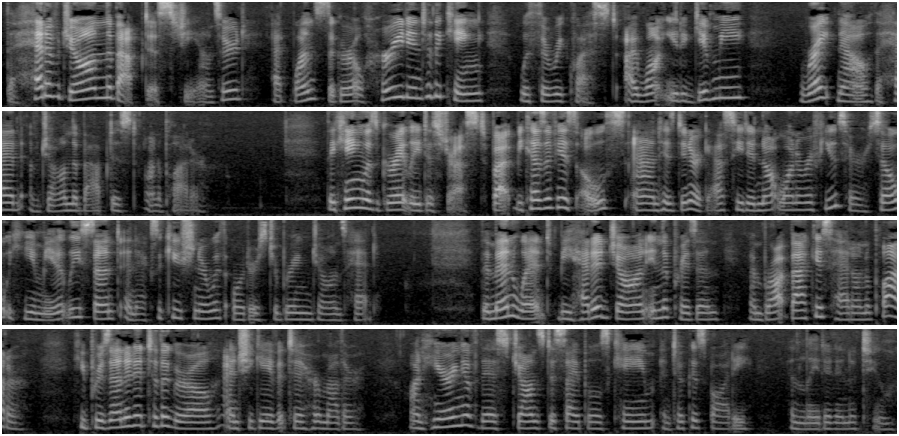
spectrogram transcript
The head of John the Baptist, she answered. At once the girl hurried into the king with the request I want you to give me right now the head of John the Baptist on a platter. The king was greatly distressed, but because of his oaths and his dinner guests, he did not want to refuse her, so he immediately sent an executioner with orders to bring John's head. The men went, beheaded John in the prison, and brought back his head on a platter. He presented it to the girl, and she gave it to her mother. On hearing of this, John's disciples came and took his body and laid it in a tomb.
